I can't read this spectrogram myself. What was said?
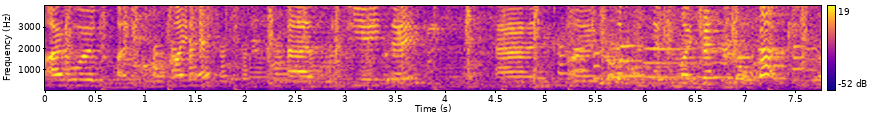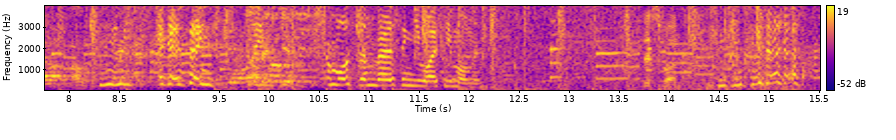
I was at IS and GA day and I forgot to zip my dress back. Okay, thanks. Thank you. Your most embarrassing EYP moment? This one.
